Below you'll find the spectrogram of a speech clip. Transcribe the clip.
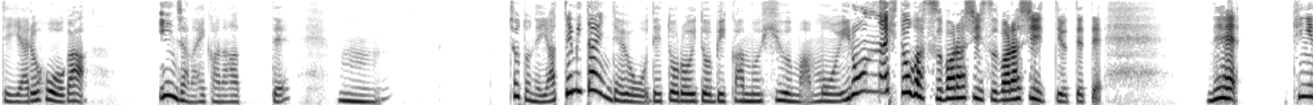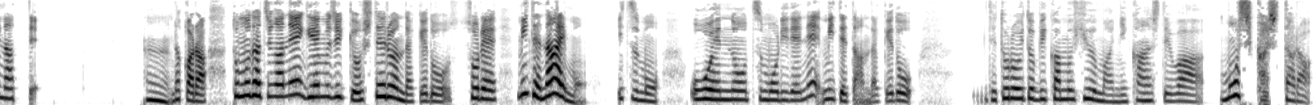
てやる方がいいんじゃないかなって。うん。ちょっとね、やってみたいんだよ。デトロイトビカムヒューマン。もういろんな人が素晴らしい素晴らしいって言ってて。ね。気になって。うん。だから、友達がね、ゲーム実況してるんだけど、それ見てないもん。いつも応援のつもりでね、見てたんだけど、デトロイトビカムヒューマンに関しては、もしかしたら、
